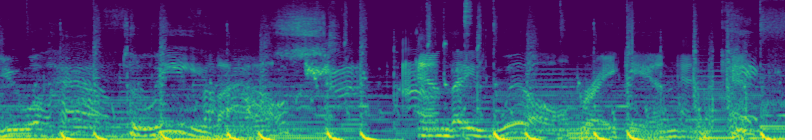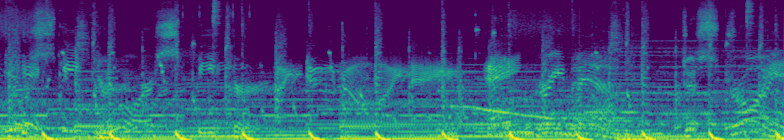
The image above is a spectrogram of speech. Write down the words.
you will have to leave the house. And they will break in and kick your speaker. Your speaker. Angry men destroying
